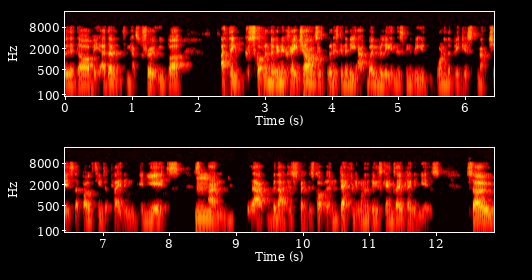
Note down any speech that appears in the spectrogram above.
with a derby. I don't think that's true, but I think Scotland are going to create chances, but it's going to be at Wembley, and there's going to be one of the biggest matches that both teams have played in, in years. Mm. And without without disrespect to Scotland, definitely one of the biggest games they played in years. So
